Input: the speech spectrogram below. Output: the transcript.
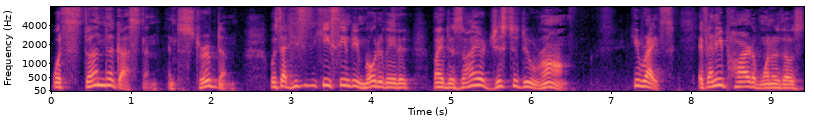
What stunned Augustine and disturbed him was that he, he seemed to be motivated by a desire just to do wrong. He writes, If any part of one of those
